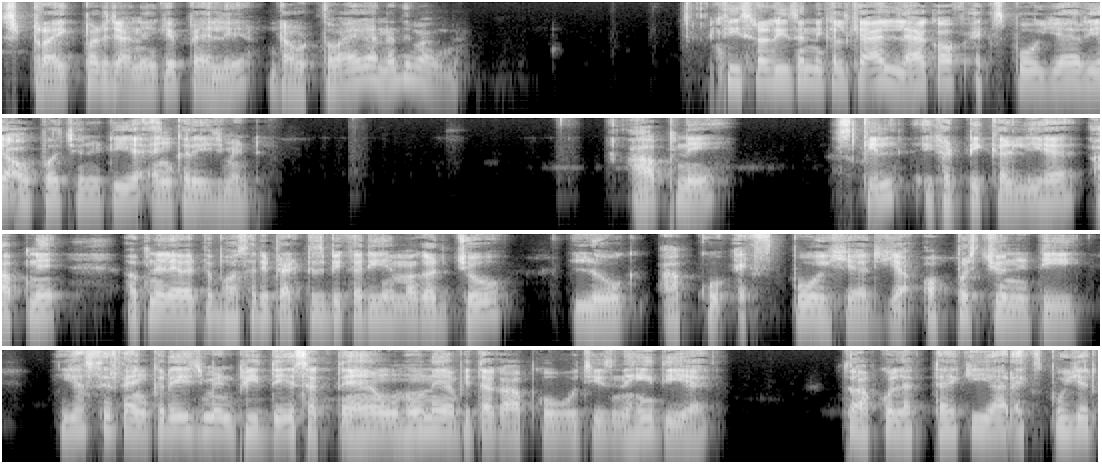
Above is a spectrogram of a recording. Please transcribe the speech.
स्ट्राइक पर जाने के पहले डाउट तो आएगा ना दिमाग में। तीसरा रीजन निकल के आया लैक ऑफ़ एक्सपोजर या अपॉर्चुनिटी या एंकरेजमेंट आपने स्किल इकट्ठी कर ली है, आपने अपने लेवल पे बहुत सारी प्रैक्टिस भी करी है, मगर जो लोग आपको एक्सपोजर या अपॉर्चुनिटी या सिर्फ़ एंकरेजमेंट भी दे सकते हैं, उन्होंने अभी तक आपको वो चीज़ नहीं दी है। तो आपको लगता है कि यार एक्सपोजर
